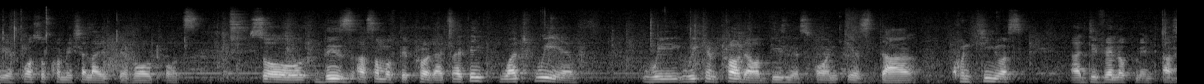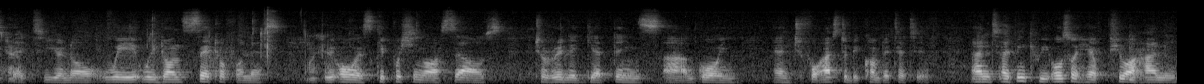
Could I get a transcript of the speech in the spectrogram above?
we have also commercialized the rolled oats. So these are some of the products. I think what we have, we, we can proud our business on is the continuous uh, development aspect. You know, we, we don't settle for less. Okay. We always keep pushing ourselves to really get things uh, going and for us to be competitive. And I think we also have pure honey,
